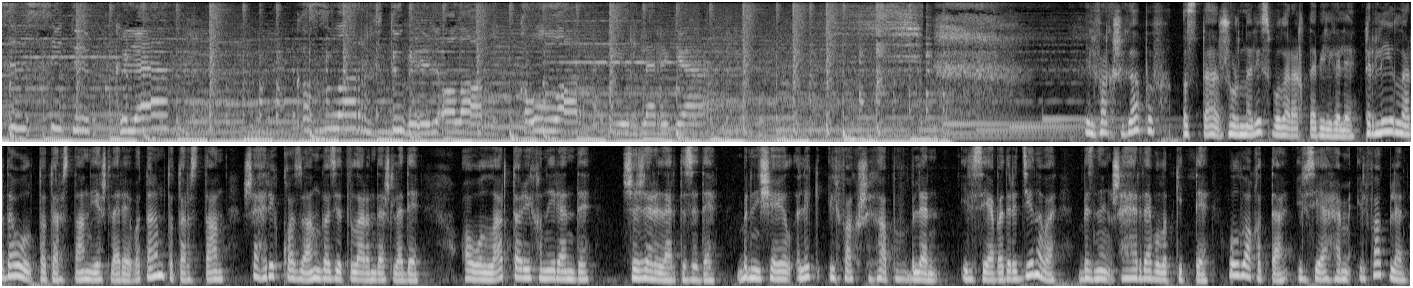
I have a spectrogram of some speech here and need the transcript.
Ямсыз итеп көлә Кызлар түгел алар, кыллар ирләргә Илфак Шигапов оста журналист буларак та билгеле. Төрле елларда ул Татарстан яшьләре, Ватаным Татарстан, Шәһри Казан газеталарында эшләде. Авыллар тарихын өйрәнде, шәҗәрәләр төзеде. Берничә ел элек Илфак Шигапов белән Илсия Бәдретдинова безнең шәһәрдә булып китте. Ул вакытта Илсия һәм Илфак белән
